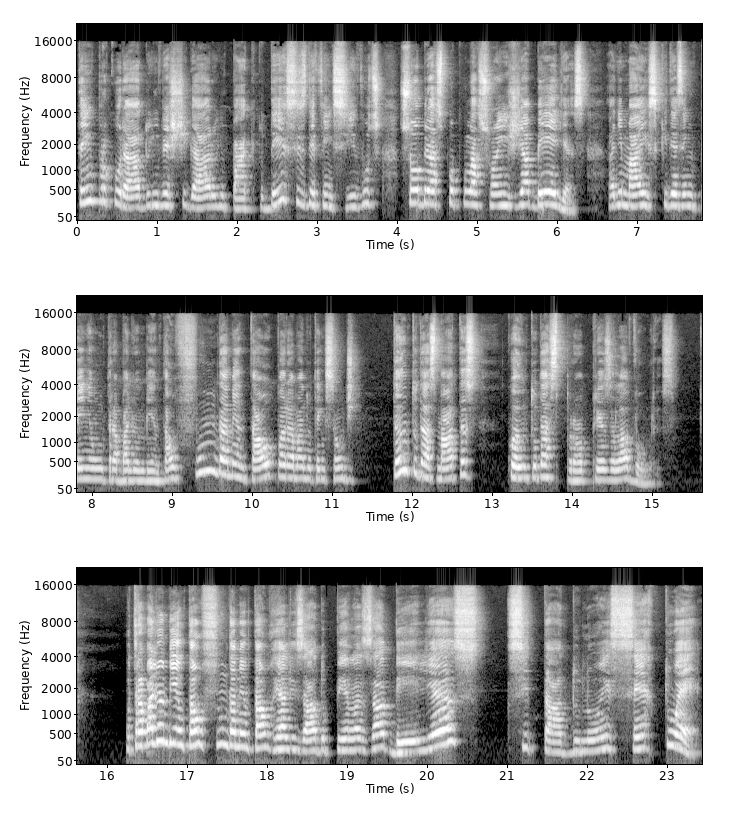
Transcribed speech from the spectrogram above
tem procurado investigar o impacto desses defensivos sobre as populações de abelhas, animais que desempenham um trabalho ambiental fundamental para a manutenção de tanto das matas quanto das próprias lavouras. O trabalho ambiental fundamental realizado pelas abelhas, citado no excerto, é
